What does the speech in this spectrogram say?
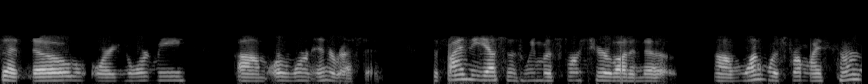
said no or ignored me um, or weren't interested. To find the yeses, we must first hear a lot of no's. Um, one was from my son's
